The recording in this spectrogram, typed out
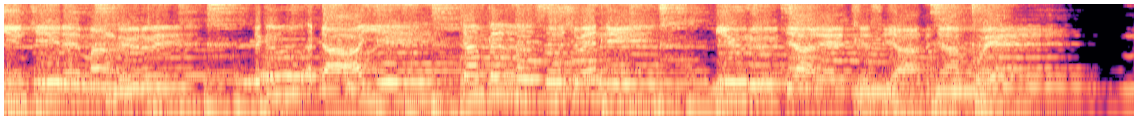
ရင်ကြည်တဲ့မန်သူတွေတကူအတားရေ ကြံပဲလို့ဆိုရွှဲနေမြူးရူကြတဲ့ချစ်စရာတညာပွဲမ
